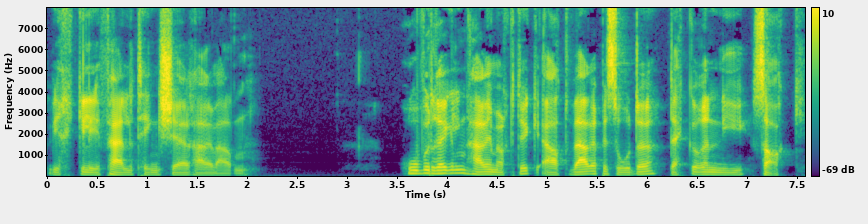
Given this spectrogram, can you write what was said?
virkelig fæle ting skjer her i verden. Hovedregelen her i Mørkdykk er at hver episode dekker en ny sak.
